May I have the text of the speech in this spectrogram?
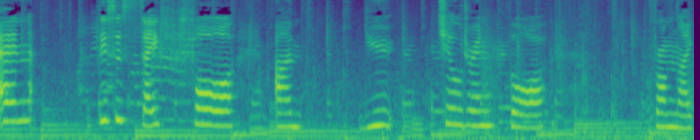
And this is safe for um you children for from like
